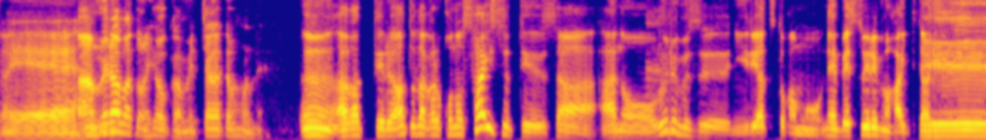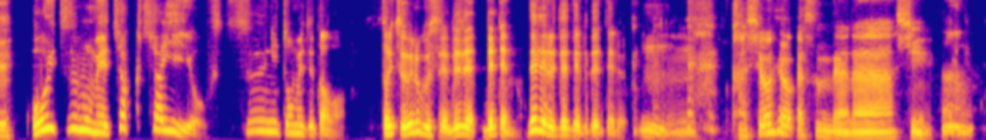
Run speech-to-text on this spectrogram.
ええアムラバトの評価がめっちゃ上がってますもんね。うん、上がってる。あと、だからこのサイスっていうさ、あの、ウルブズにいるやつとかもね、ベストイレブン入ってたり、ええこいつもめちゃくちゃいいよ。普通に止めてたわ。そいつウルブスで出て出てんの？出てる、出てる、出てる。う。うんん。過小評価すんだよな、シーン。うん、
